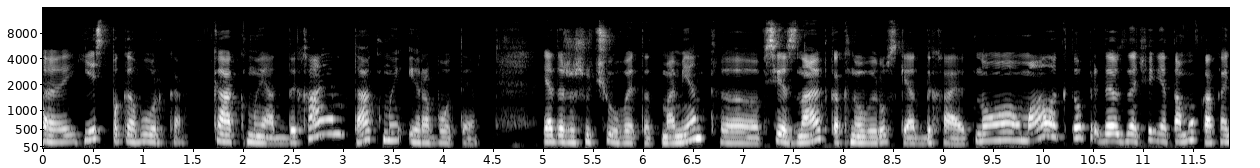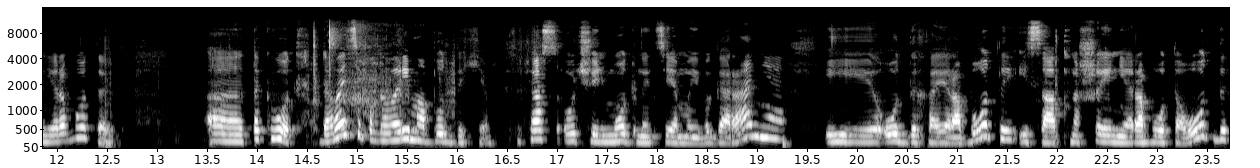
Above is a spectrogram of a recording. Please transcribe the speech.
Э, есть поговорка: "Как мы отдыхаем, так мы и работаем". Я даже шучу в этот момент. Э, все знают, как новые русские отдыхают, но мало кто придает значение тому, как они работают. Э, так вот, давайте поговорим об отдыхе. Сейчас очень модная тема и выгорания, и отдыха, и работы, и соотношение работа-отдых.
